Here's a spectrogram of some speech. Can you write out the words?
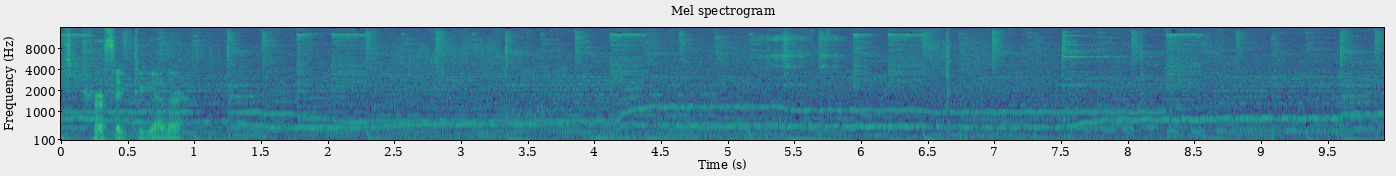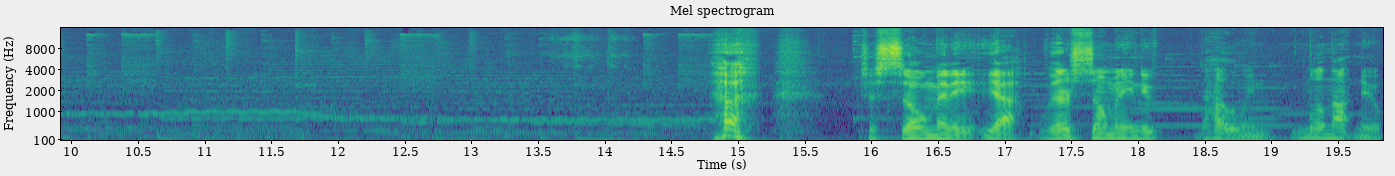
It's perfect together. Just so many. Yeah, there's so many new Halloween. Well, not new.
